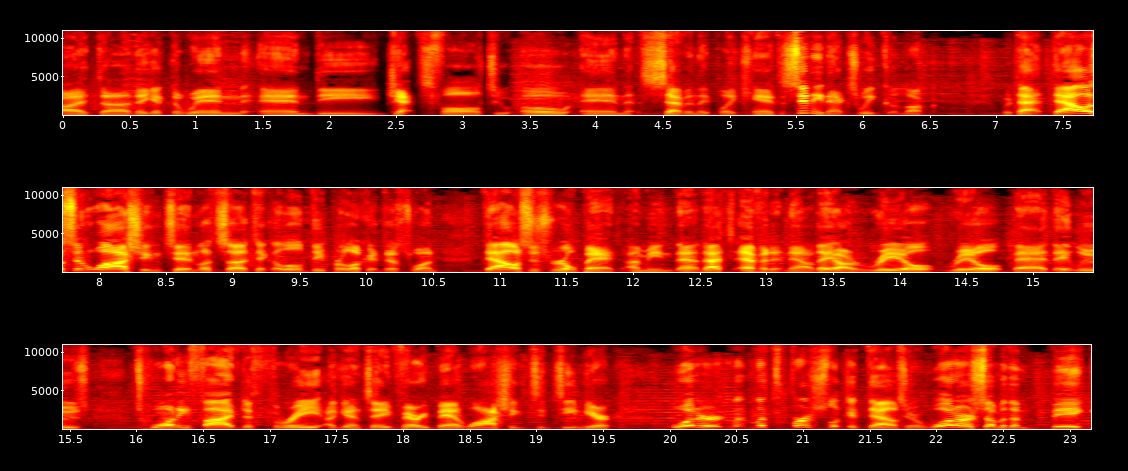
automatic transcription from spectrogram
All right, uh, they get the win, and the Jets fall to 0 and 7. They play Kansas City next week. Good luck with that. Dallas and Washington. Let's uh, take a little deeper look at this one. Dallas is real bad. I mean, that, that's evident now. They are real, real bad. They lose 25 to 3 against a very bad Washington team here. What are let's first look at Dallas here. What are some of the big,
